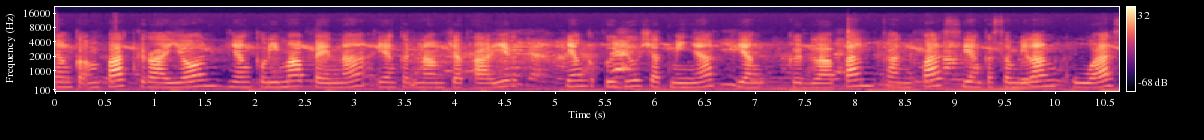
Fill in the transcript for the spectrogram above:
yang keempat krayon, yang kelima pena, yang keenam cat air, yang ketujuh cat minyak, yang kedelapan kanvas, yang kesembilan kuas,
